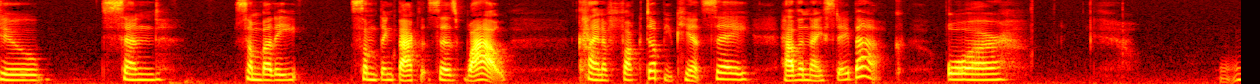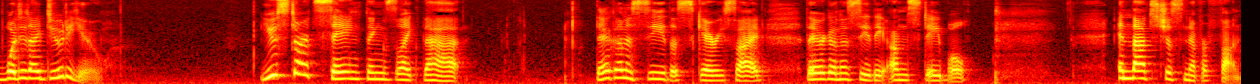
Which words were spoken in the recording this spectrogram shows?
to send somebody something back that says, wow, kind of fucked up. You can't say, have a nice day back. Or, what did I do to you? You start saying things like that, they're going to see the scary side. They're going to see the unstable. And that's just never fun.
